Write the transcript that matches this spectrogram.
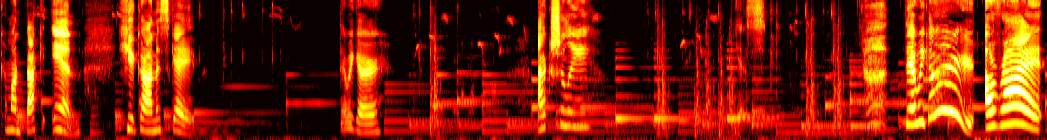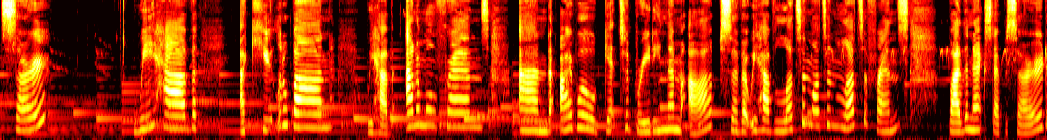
Come on, back in. You can't escape. There we go. Actually, yes. there we go. All right, so we have a cute little barn. We have animal friends, and I will get to breeding them up so that we have lots and lots and lots of friends by the next episode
